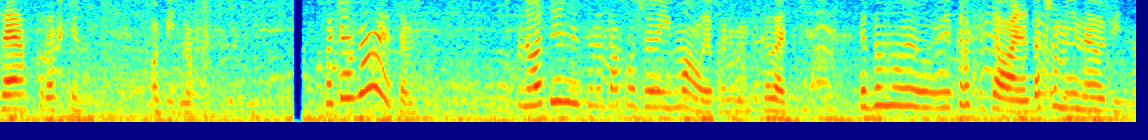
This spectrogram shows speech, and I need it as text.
Це трошки обідно. Хоча знаєте, два тижні це не так уже і мало, я хочу вам сказати. Я думаю, якраз ідеально, так що мені не обідно.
